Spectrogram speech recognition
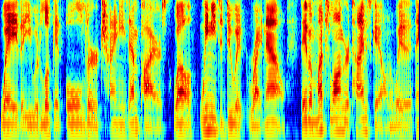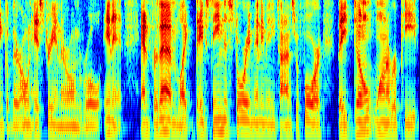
way that you would look at older Chinese empires, well, we need to do it right now. They have a much longer timescale in the way they think of their own history and their own role it. And for them, like they've seen this story many, many times before. They don't want to repeat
